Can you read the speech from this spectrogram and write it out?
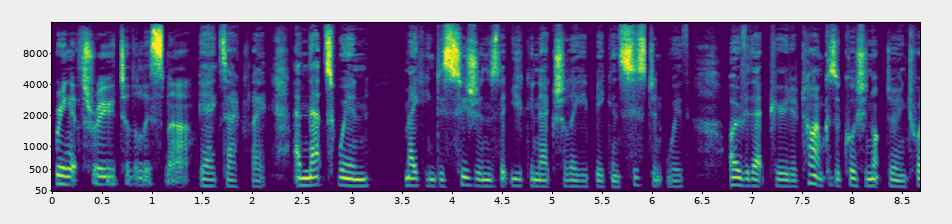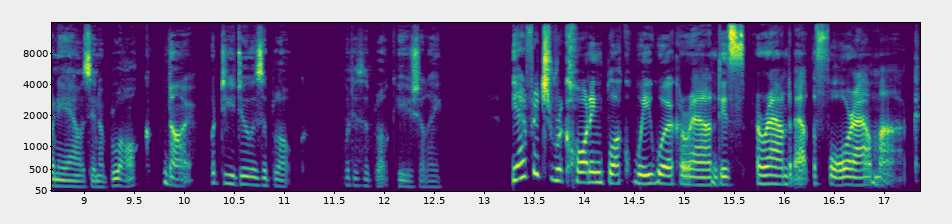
bring it through to the listener. Yeah, exactly. And that's when making decisions that you can actually be consistent with over that period of time. Because, of course, you're not doing 20 hours in a block. No. What do you do as a block? What is a block usually? The average recording block we work around is around about the four hour mark.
